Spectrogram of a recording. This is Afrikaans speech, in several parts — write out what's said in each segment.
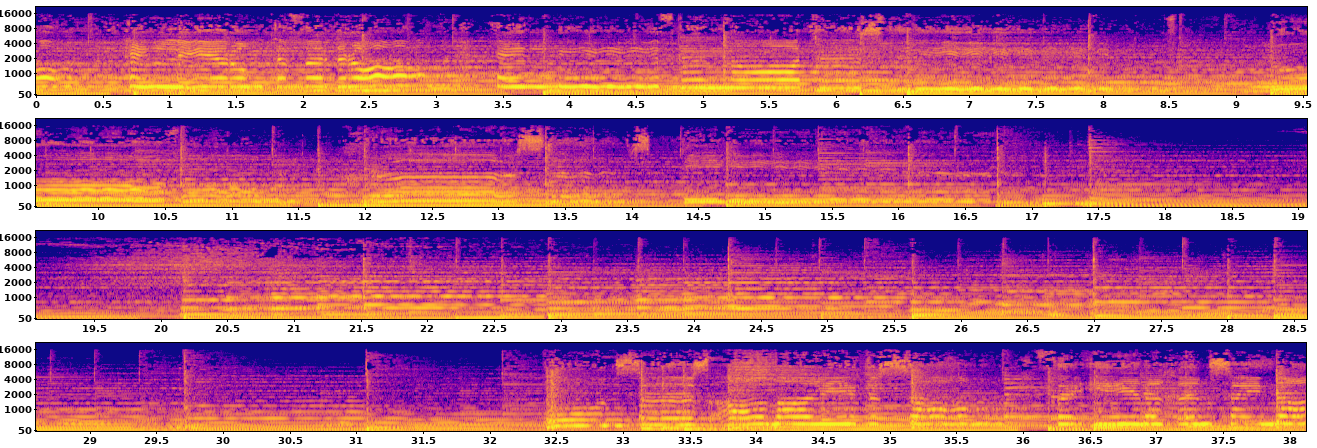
is almal hier te saam, verenig in sy naam,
